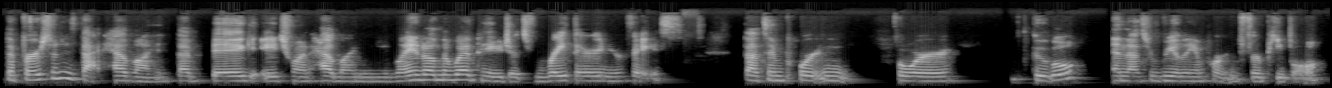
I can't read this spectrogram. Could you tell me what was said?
The first one is that headline, that big H1 headline. When you land on the web page, it's right there in your face. That's important for Google, and that's really important for people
